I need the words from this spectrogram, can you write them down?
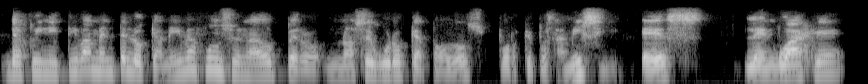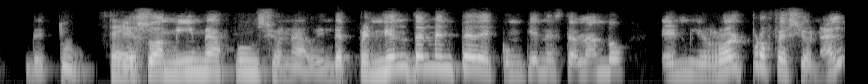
Definitivamente lo que a mí me ha funcionado, pero no aseguro que a todos, porque pues a mí sí, es lenguaje de tú. Eso a mí me ha funcionado, independientemente de con quién esté hablando, en mi rol profesional,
